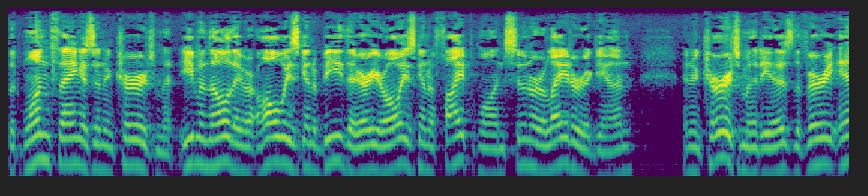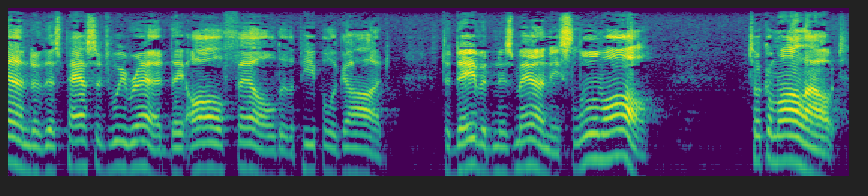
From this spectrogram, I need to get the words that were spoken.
But one thing is an encouragement. Even though they are always going to be there, you're always going to fight one sooner or later again. An encouragement is the very end of this passage we read, they all fell to the people of God. To David and his men. He slew them all. Took them all out.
